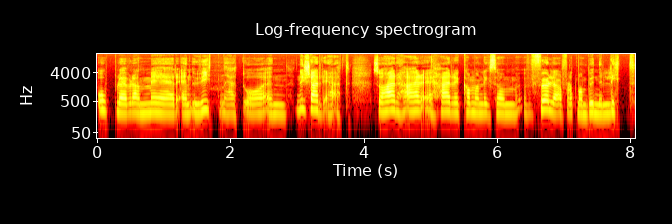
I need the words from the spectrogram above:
opplever jeg mer en uvitenhet og en nysgjerrighet. Så her, her, her kan man liksom føle iallfall at man begynner litt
